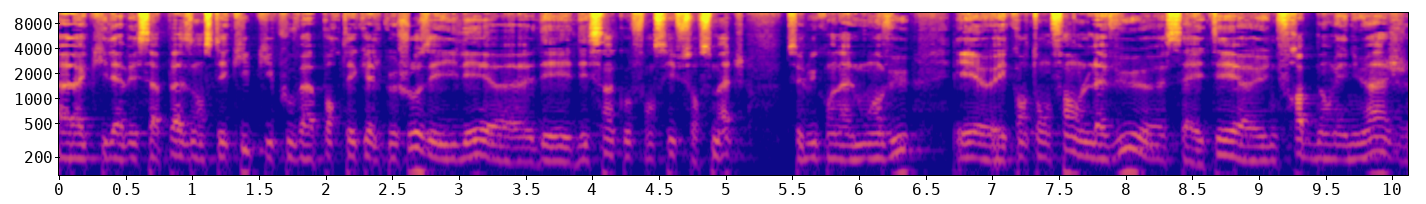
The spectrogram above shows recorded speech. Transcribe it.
euh, qu'il avait sa place dans cette équipe, qu'il pouvait apporter quelque chose, et il est des, des cinq offensifs sur ce match, celui qu'on a le moins vu, et, et quand enfin on l'a vu, ça a été une frappe dans les nuages,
